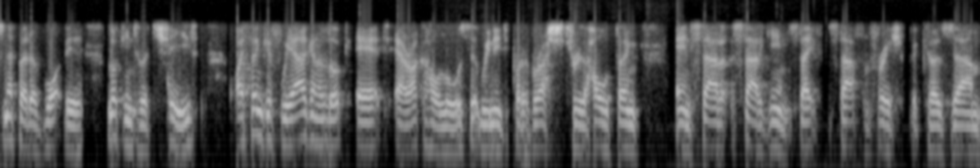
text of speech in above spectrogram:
snippet of what they're looking to achieve. I think if we are going to look at our alcohol laws, that we need to put a brush through the whole thing and start start again, start start from fresh, because um,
